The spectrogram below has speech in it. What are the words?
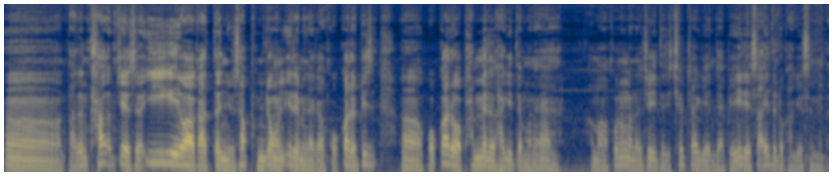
어, 다른 타 업체에서 이와 같은 유사 품종을 이름에 내가 고가로 비, 어, 고가로 판매를 하기 때문에 아마 그런 거는 저희들이 철저하게 이제 베일에 쌓이도록 하겠습니다.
